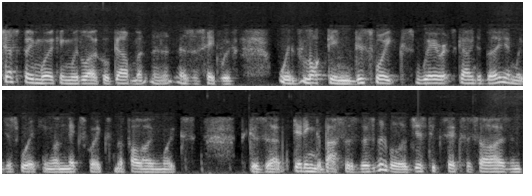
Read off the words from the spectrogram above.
just been working with local government, and as I said, we've we've locked in this week's where it's going to be, and we're just working on next week's and the following weeks because uh, getting the buses there's a bit of a logistics exercise, and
